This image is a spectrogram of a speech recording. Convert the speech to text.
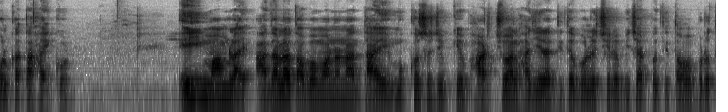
কলকাতা হাইকোর্ট। এই মামলায় আদালত অবমাননার দায়ে মুখ্য সচিবকে ভার্চুয়াল হাজিরা দিতে বলেছিল বিচারপতি তপব্রত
